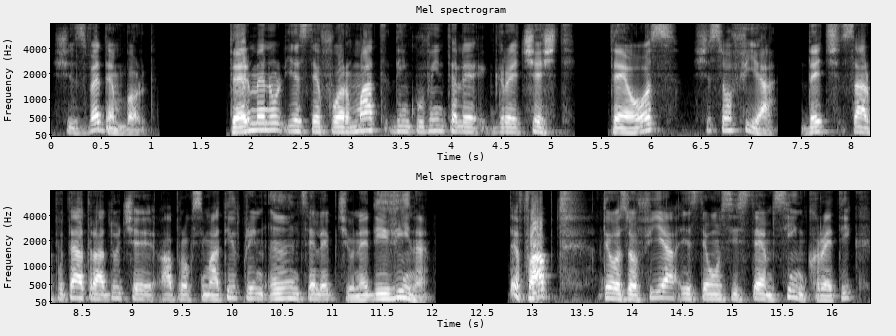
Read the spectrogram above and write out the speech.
și Swedenborg. Termenul este format din cuvintele grecești Teos și Sofia, deci s-ar putea traduce aproximativ prin înțelepciune divină. De fapt, teozofia este un sistem sincretic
